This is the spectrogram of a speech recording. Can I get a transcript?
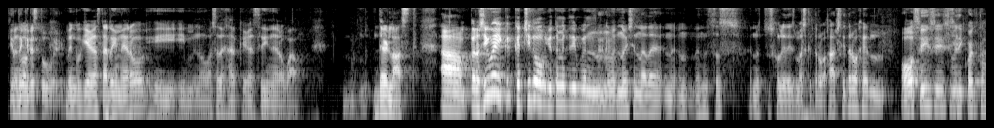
¿Quién te crees tú, güey? Vengo aquí a gastar dinero y, y no vas a dejar que gaste dinero. Wow. They're lost. Ah, pero sí, güey, qué, qué chido. Yo también te digo que no, no hice nada en, en- en estos, en estos holidays más que trabajar. Sí, trabajé, el- Oh, sí, sí, sí, me di cuenta.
